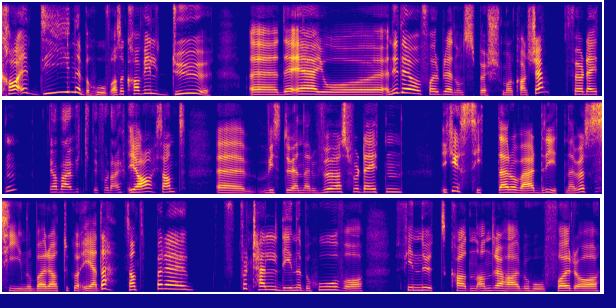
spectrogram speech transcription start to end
Hva er dine behov? Altså, hva vil du? Eh, det er jo en idé å forberede noen spørsmål, kanskje, før daten. Ja, hva er viktig for deg? Ja, ikke sant? Eh, hvis du er nervøs for daten, ikke sitt der og vær dritnervøs. Si nå bare at du er det. Ikke sant? Bare fortell dine behov, og finn ut hva den andre har behov for, og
